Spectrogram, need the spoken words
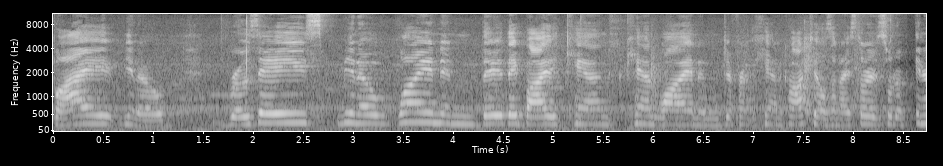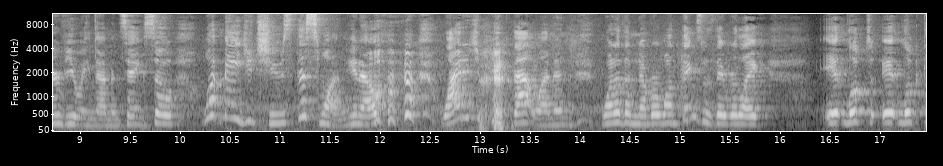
buy, you know, rosé, you know, wine, and they, they buy canned canned wine and different canned cocktails. And I started sort of interviewing them and saying, "So, what made you choose this one? You know, why did you pick that one?" And one of the number one things was they were like, "It looked it looked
